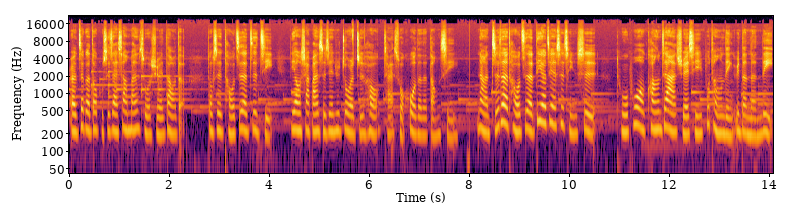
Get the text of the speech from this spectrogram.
而这个都不是在上班所学到的，都是投资了自己，利用下班时间去做了之后才所获得的东西。那值得投资的第二件事情是。突破框架，学习不同领域的能力。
